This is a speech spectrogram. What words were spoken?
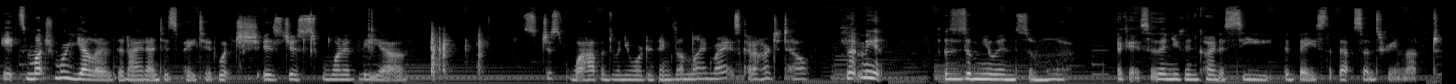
It's much more yellow than I had anticipated, which is just one of the... Uh, it's just what happens when you order things online, right? It's kind of hard to tell. Let me zoom you in some more. Okay, so then you can kind of see the base that that sunscreen left.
